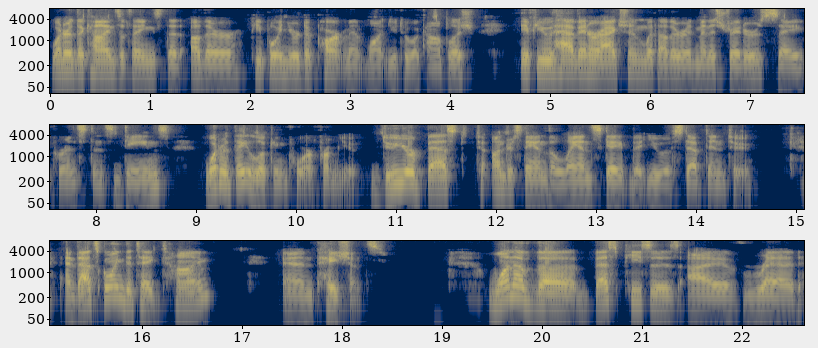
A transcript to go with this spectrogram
What are the kinds of things that other people in your department want you to accomplish? If you have interaction with other administrators, say, for instance, deans, what are they looking for from you? Do your best to understand the landscape that you have stepped into. And that's going to take time and patience. One of the best pieces I've read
